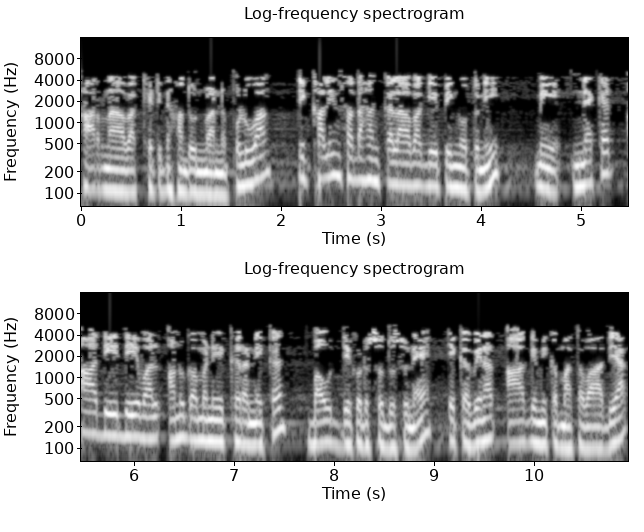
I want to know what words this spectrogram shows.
කාරණාවක් හැටියට හඳුන්වන්න පුළුවන්. ඉතින් කලින් සඳහන් කළා වගේ පින්වතුනි මේ නැකත් ආදී දේවල් අනුගමනය කරන එක බෞද්ධයෙකුට සුදුසු නෑ. ඒක වෙනත් ආගමික මතවාදයක්,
